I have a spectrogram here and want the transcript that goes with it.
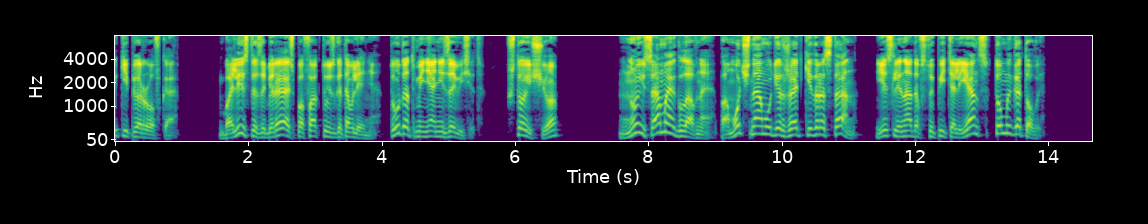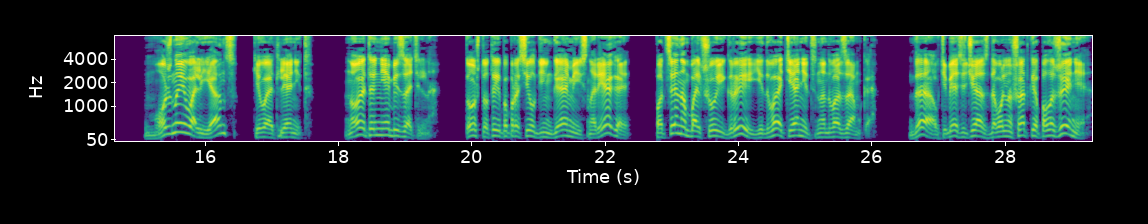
экипировка. Баллисты забираешь по факту изготовления. Тут от меня не зависит. Что еще? Ну и самое главное, помочь нам удержать Кедростан. Если надо вступить в альянс, то мы готовы. Можно и в альянс, кивает Леонид. Но это не обязательно. То, что ты попросил деньгами и снарягой, по ценам большой игры едва тянет на два замка. Да, у тебя сейчас довольно шаткое положение,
